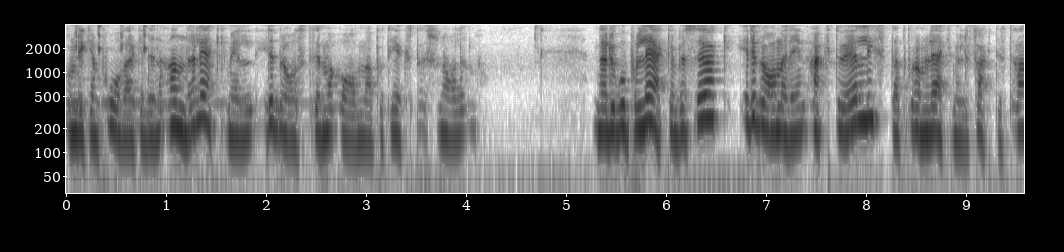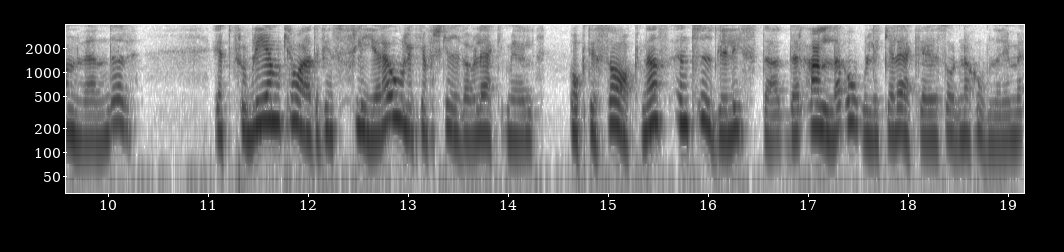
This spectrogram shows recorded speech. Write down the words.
om det kan påverka dina andra läkemedel är det bra att stämma av med apotekspersonalen. När du går på läkarbesök är det bra med dig en aktuell lista på de läkemedel du faktiskt använder. Ett problem kan vara att det finns flera olika förskrivare av läkemedel och det saknas en tydlig lista där alla olika läkares ordinationer är med.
